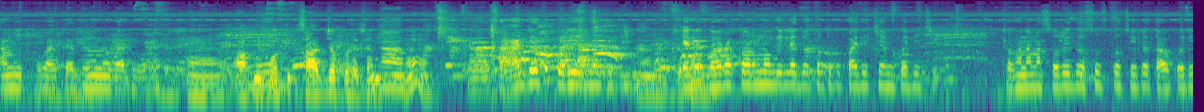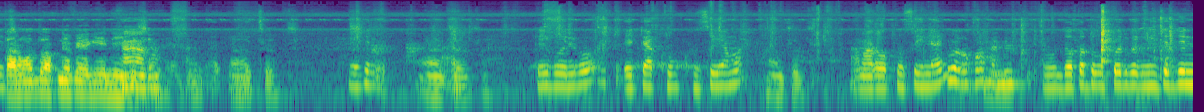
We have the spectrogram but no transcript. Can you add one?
আমি ওকে ধন্যবাদ বলি। হ্যাঁ, আপনি প্রতি সাহায্য করেছেন। হ্যাঁ। হ্যাঁ। সাহায্য তো করি কেন ঘরের কর্ম গেলে যতটুকু পারিছি আমি করেছি। তখন আমার শরীর অসুস্থ ছিল তাও করেছি। তার মধ্যে আপনি ওকে এগিয়ে নিয়ে হ্যাঁ গেছেন? হ্যাঁ আচ্ছা বুঝলি? আচ্ছা আচ্ছা। কি বলব এটা খুব খুশি আমার। আচ্ছা আচ্ছা। আমারও খুশি নাই। যতটুকু করবে নিজের জন্য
